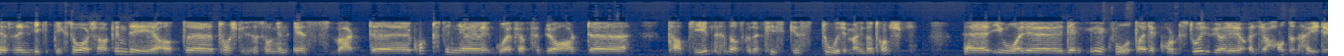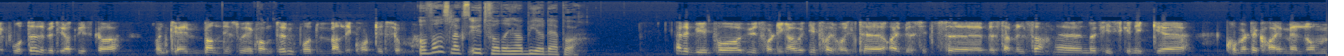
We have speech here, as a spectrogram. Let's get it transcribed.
Det som er Den viktigste årsaken det er at torskesesongen er svært kort. Den går fra februar til april. Da skal det fiskes store mengder torsk. Eh, I år er eh, kvota rekordstor. Vi har aldri hatt en høyere kvote. Det betyr at vi skal håndtere veldig store kvantum på et veldig kort tidsrom. Og Hva slags utfordringer byr det på? Det byr på utfordringer i forhold til arbeidstidsbestemmelser. Eh, når fisken ikke kommer til kai mellom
